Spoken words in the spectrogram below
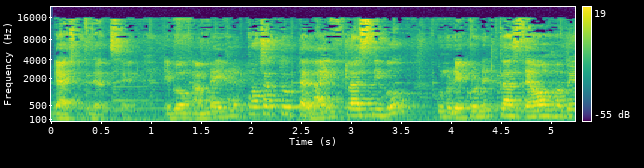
ব্যাচ হতে যাচ্ছে। এবং আমরা এখানে পঁচাত্তরটা লাইভ ক্লাস নিব। কোনো রেকর্ডেড ক্লাস দেওয়া হবে।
